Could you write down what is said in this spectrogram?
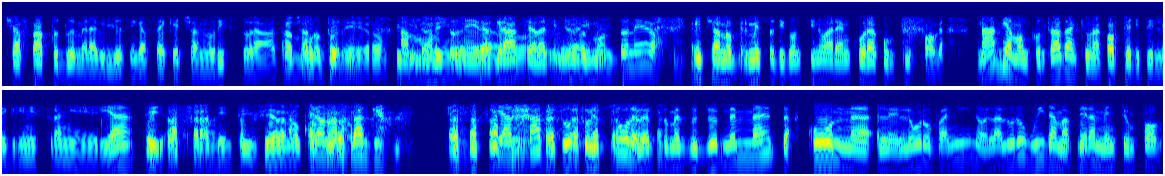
ci ha fatto due meravigliosi caffè che ci hanno ristorato. A ci hanno Montonero, a quindi la Montonero, grazie alla signora di. Montonero e ci hanno permesso di continuare ancora con più foga. Ma abbiamo incontrato anche una coppia di pellegrini stranieri, eh? Sì, Questo affranti, detto. si erano Erano proprio- affranti schiantati sotto il sole verso mezzogiorno e mezza con il loro panino e la loro guida, ma veramente un po'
